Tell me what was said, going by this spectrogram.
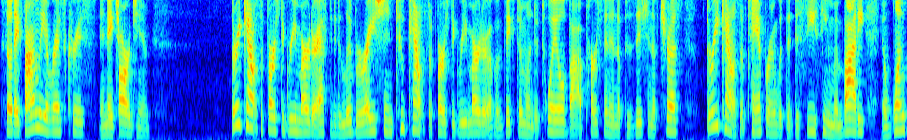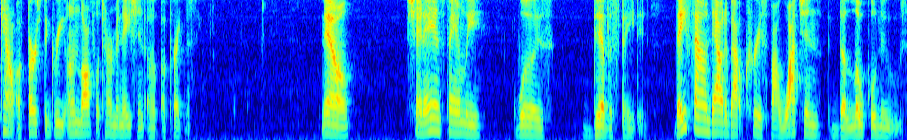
So they finally arrest Chris and they charge him. three counts of first degree murder after deliberation, two counts of first degree murder of a victim under 12 by a person in a position of trust, three counts of tampering with the deceased human body, and one count of first degree unlawful termination of a pregnancy. Now, Shanann's family was devastated. They found out about Chris by watching the local news.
